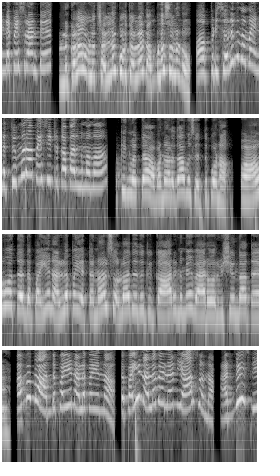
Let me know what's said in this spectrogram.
என்ன பேசுறான்ட்டு? உனக்கெல்லாம் அவ்வளவு செல்லம் கொடுத்தல நம்மளும் சொல்லணும். அப்படி சொல்லுங்க மாமா என்ன திமிரா பேசிட்டு இருக்கா பாருங்க மாமா. பாத்தீங்களா அவனாலதான் அவன் செத்து போனான். பாவம் அத்தை, அந்த பையன் நல்ல பையன். எத்தனை நாள் சொல்லாததுக்கு காரணமே வேற ஒரு விஷயம் தான் அத்தை. ஆமாம்மா அந்த பையன் நல்ல பையன் தான் அந்த பையன் நல்ல பையன் யார் சொன்னா? அட்வைஸ் நீ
